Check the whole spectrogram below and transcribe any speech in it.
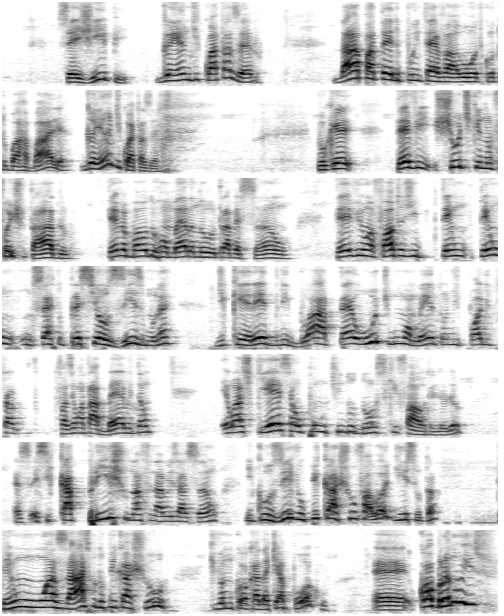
Sergipe ganhando de 4 a 0 Dava para ter ido pro intervalo ontem contra o Barbalha ganhando de 4 a 0 Porque teve chute que não foi chutado, Teve a bola do Romero no travessão. Teve uma falta de. Tem um, tem um, um certo preciosismo, né? De querer driblar até o último momento, onde pode fazer uma tabela. Então, eu acho que esse é o pontinho do doce que falta, entendeu? Esse capricho na finalização. Inclusive, o Pikachu falou disso, tá? Tem um, umas aspas do Pikachu, que vamos colocar daqui a pouco, é, cobrando isso.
